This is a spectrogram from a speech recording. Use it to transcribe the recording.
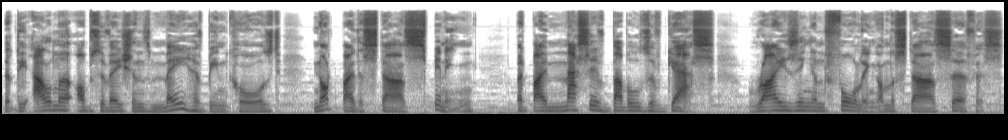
that the ALMA observations may have been caused not by the star's spinning, but by massive bubbles of gas rising and falling on the star's surface.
